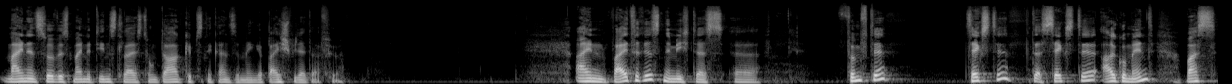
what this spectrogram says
meinen Service, meine Dienstleistung. Da gibt es eine ganze Menge Beispiele dafür. Ein weiteres, nämlich das äh, fünfte, sechste, das sechste Argument, was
